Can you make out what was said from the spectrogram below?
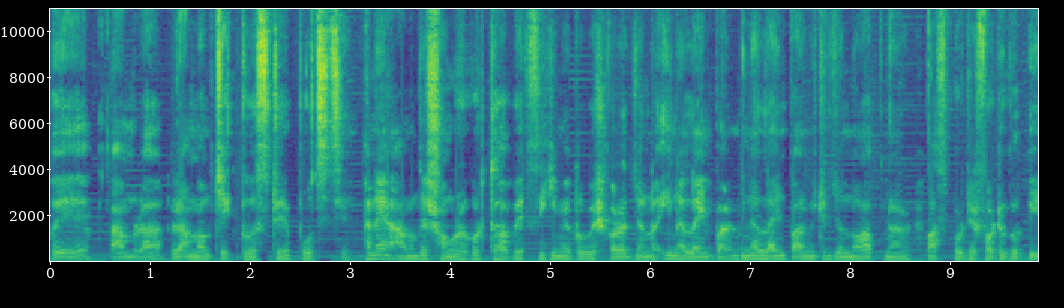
হয়ে আমরা রামবাম চেকপোস্টে পৌঁছেছি। এখানে আমাদের সংগ্রহ করতে হবে সিকিমে প্রবেশ করার জন্য inner line permit inner line পারমিটের জন্য আপনার পাসপোর্টের ফটোকপি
